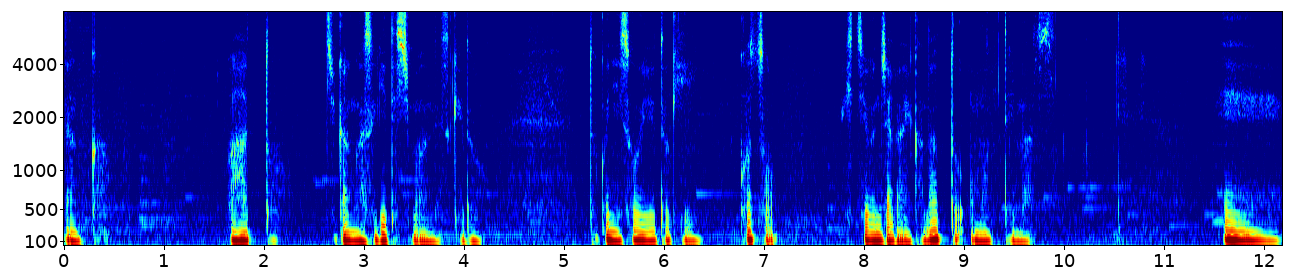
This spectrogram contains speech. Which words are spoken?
なんかわーっと時間が過ぎてしまうんですけど。特にそういう時こそ必要じゃないかなと思っています。え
